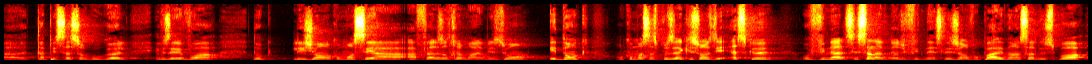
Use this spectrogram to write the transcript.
euh, tapez ça sur Google et vous allez voir. Donc, les gens ont commencé à, faire des entraînements à la maison et donc on commence à se poser la question, on se dit, est-ce que au final, c'est ça l'avenir du fitness? Les gens vont pas aller dans la salle de sport,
